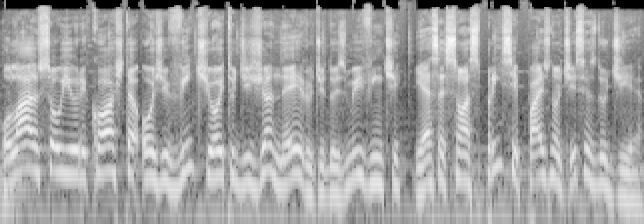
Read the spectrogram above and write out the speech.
Olá, eu sou Yuri Costa, hoje 28 de janeiro de 2020 e essas são as principais notícias do dia.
